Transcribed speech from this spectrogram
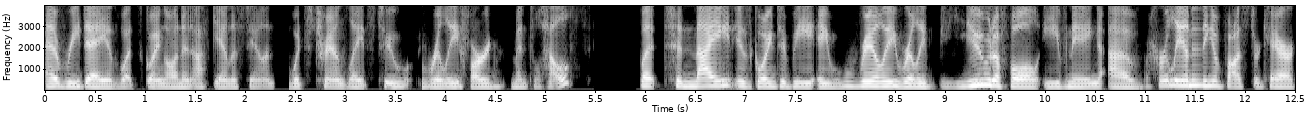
every day of what's going on in Afghanistan, which translates to really hard mental health. But tonight is going to be a really, really beautiful evening of her landing in foster care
